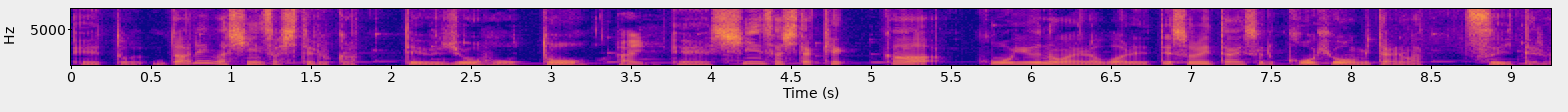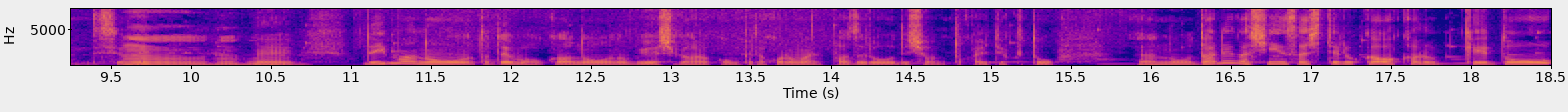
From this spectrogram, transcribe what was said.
えっ、ー、と、誰が審査してるかっていう情報と、はい、えー、審査した結果、こういうのが選ばれて、それに対する公表みたいのがついてるんですよね。えー、で、今の、例えば他の信吉ヶ原コンペタ、この前のパズルオーディションとかいていくと、あの誰が審査してるかわかるけど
